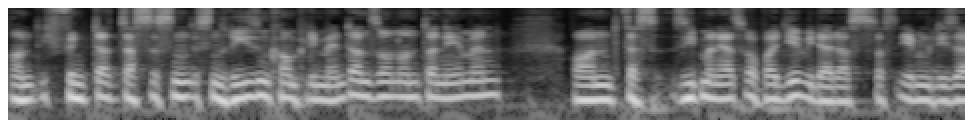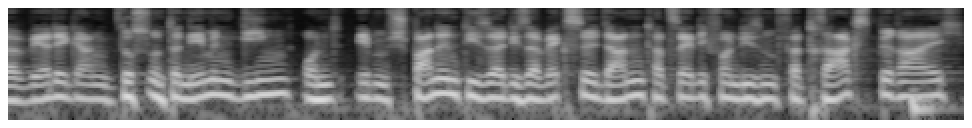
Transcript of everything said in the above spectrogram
Und ich finde, das ist ein, ist ein Riesenkompliment an so ein Unternehmen. Und das sieht man jetzt auch bei dir wieder, dass, dass eben dieser Werdegang durchs Unternehmen ging und eben spannend dieser, dieser Wechsel dann tatsächlich von diesem Vertragsbereich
